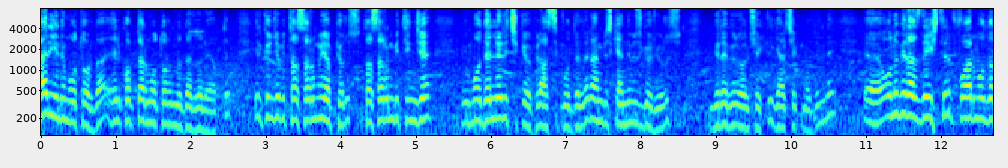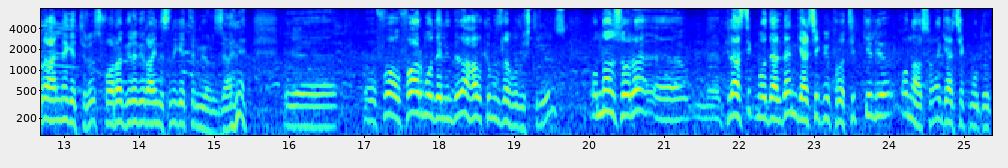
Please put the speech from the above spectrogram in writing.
her yeni motorda, helikopter motorunda da böyle yaptık. İlk önce bir tasarımı yapıyoruz. Tasarım bitince modelleri çıkıyor, plastik modeller. Hem biz kendimiz görüyoruz. Birebir ölçekli, gerçek modelli. Ee, onu biraz değiştirip fuar modeli haline getiriyoruz. Fuara birebir aynısını getirmiyoruz yani. Ee, fuar modelinde de halkımızla buluşturuyoruz. Ondan sonra e, plastik modelden gerçek bir prototip geliyor. Ondan sonra gerçek motor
